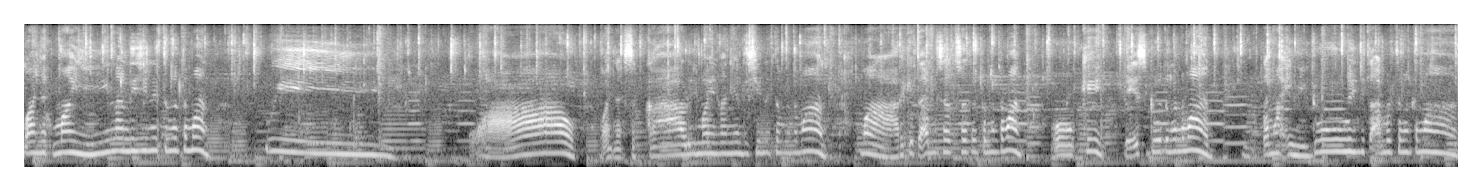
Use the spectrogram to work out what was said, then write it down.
Banyak mainan di sini teman-teman. Wih. Wow, banyak sekali mainannya di sini teman-teman. Mari kita ambil satu-satu teman-teman. Oke, let's go teman-teman. Pertama ini dulu yang kita ambil teman-teman.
